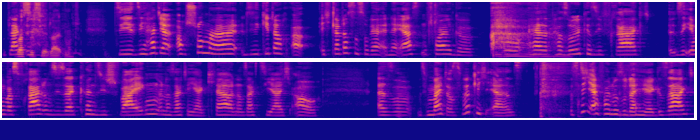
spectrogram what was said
Bleib, was ist ihr Leitmotto? Sie, sie hat ja auch schon mal, sie geht auch, ah, ich glaube, das ist sogar in der ersten Folge, ah, wo Herr Pasulke sie fragt, sie irgendwas fragt und sie sagt, können Sie schweigen? Und dann sagt er, ja klar. Und dann sagt sie, ja, ich auch. Also, sie meint das wirklich ernst. ist nicht einfach nur so dahergesagt.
